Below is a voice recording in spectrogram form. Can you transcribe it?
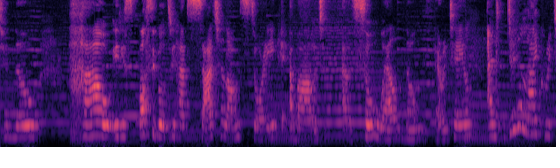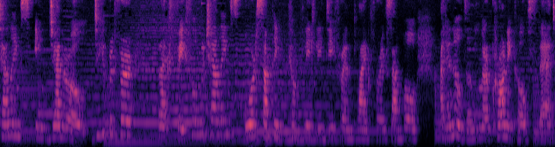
to know how it is possible to have such a long story about a so well-known fairy tale. And do you like retellings in general? Do you prefer like faithful retellings or something completely different like for example I don't know the Lunar Chronicles that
